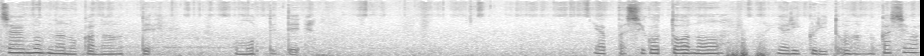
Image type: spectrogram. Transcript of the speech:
ちゃうもんなのかなって思ってて。やっぱ仕事のやりくりと、まあ、昔は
